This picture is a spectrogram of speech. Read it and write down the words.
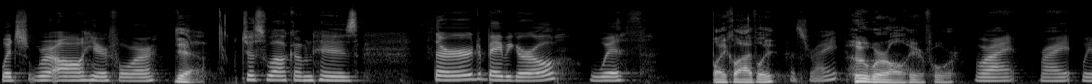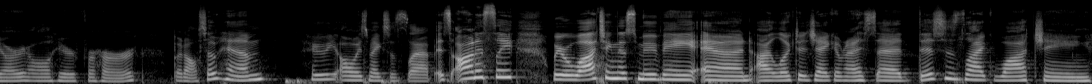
which we're all here for yeah. Just welcomed his third baby girl with Blake Lively, that's right who we're all here for. right right we are all here for her but also him who he always makes us laugh it's honestly we were watching this movie and i looked at jacob and i said this is like watching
